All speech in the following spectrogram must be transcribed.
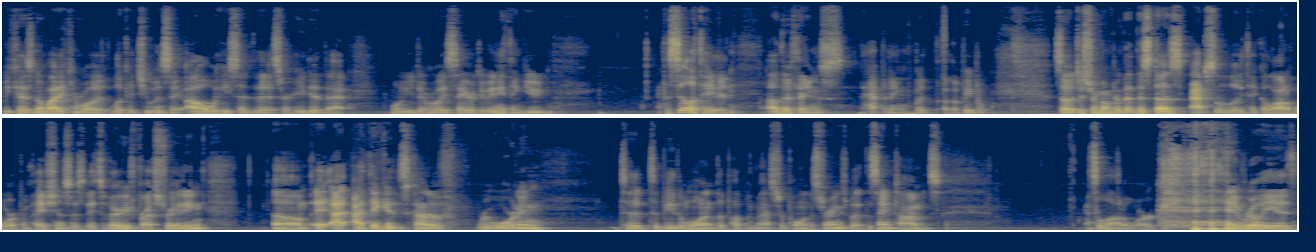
because nobody can really look at you and say, oh, well, he said this or he did that. Well, you didn't really say or do anything. You facilitated other things happening with other people. So just remember that this does absolutely take a lot of work and patience. It's, it's very frustrating. Um, I, I think it's kind of rewarding to, to be the one, the puppet master pulling the strings, but at the same time, it's it's a lot of work. it really is.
